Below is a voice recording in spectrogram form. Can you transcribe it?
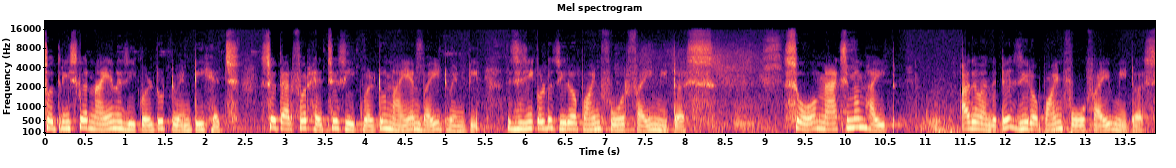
So three square nine is equal to twenty H so therefore H is equal to nine by twenty is is equal to zero point four five அது வந்துட்டு zero point four five metres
